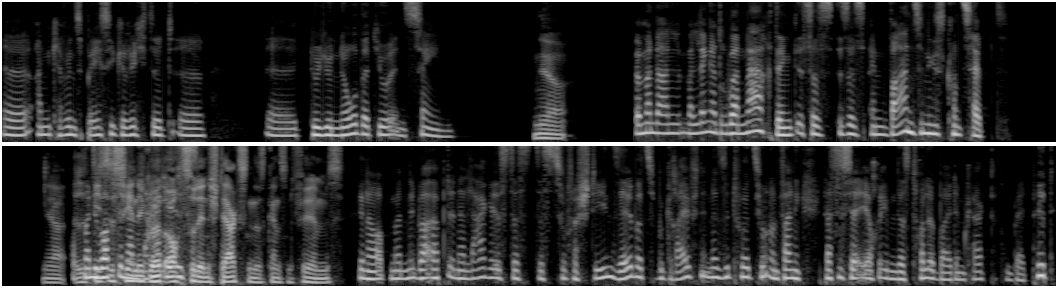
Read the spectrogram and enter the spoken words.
äh, an Kevin Spacey gerichtet, äh, äh, Do you know that you're insane? ja. Wenn man da mal länger drüber nachdenkt, ist das, ist das ein wahnsinniges Konzept. Ja, also diese Szene gehört auch ist- zu den stärksten des ganzen Films. Genau, ob man überhaupt in der Lage ist, das, das zu verstehen, selber zu begreifen in der Situation. Und vor allen Dingen, das ist ja auch eben das Tolle bei dem Charakter von Brad Pitt,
